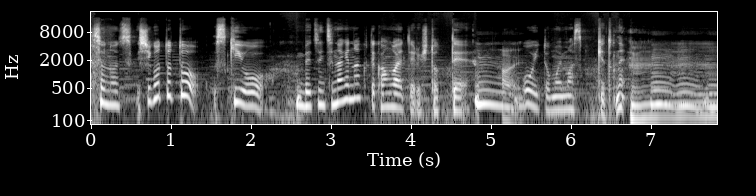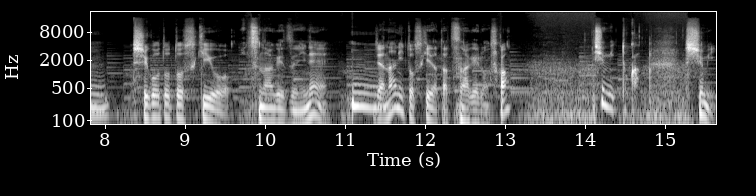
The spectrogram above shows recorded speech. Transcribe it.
その仕事と好きを別につなげなくて考えてる人って多いと思いますけどね、うーうんん仕事と好きをつなげずにね。うん。うんじゃあ何と好きだったらつなげるんですか？趣味とか。趣味？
